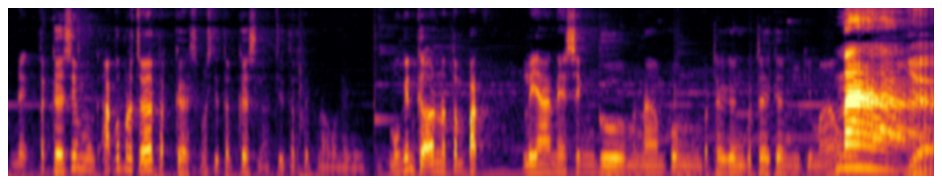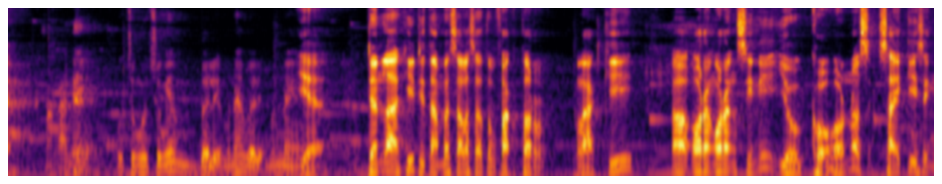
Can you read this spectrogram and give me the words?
nek tegasnya mung- aku percaya tegas mesti tegas lah ditertibno ngono iku mungkin gak ono tempat liyane sing nggo menampung pedagang-pedagang iki mau nah Iya. makanya ujung-ujungnya balik meneh balik meneh Iya. Dan lagi ditambah salah satu faktor lagi eh, orang-orang sini yo gono saiki sing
